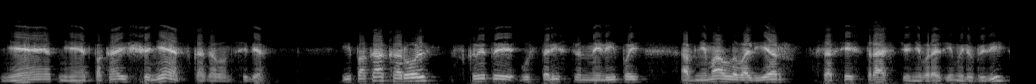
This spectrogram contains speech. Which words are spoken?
«Нет, нет, пока еще нет», — сказал он себе. И пока король, скрытый густолиственной липой, обнимал лавальер со всей страстью невыразимой любви,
